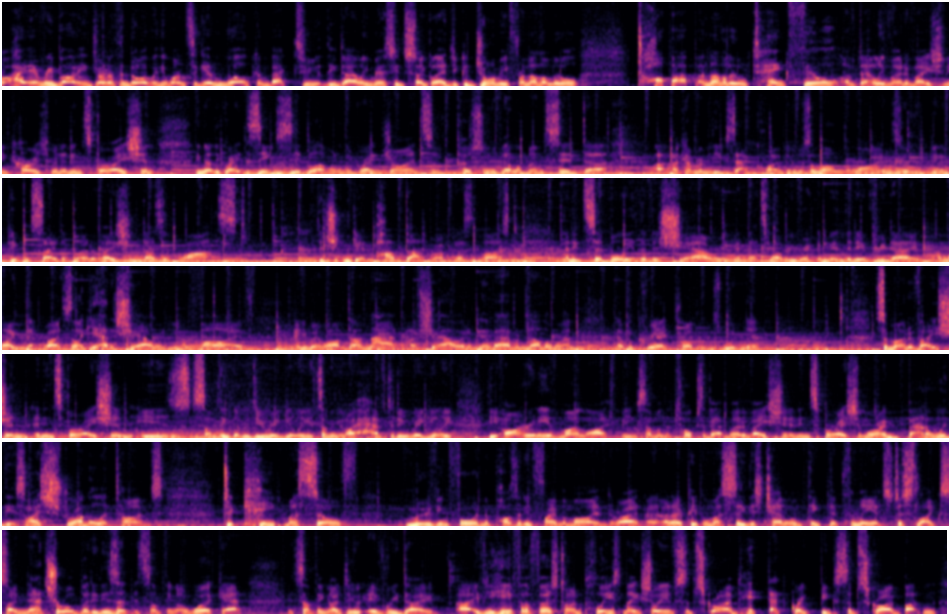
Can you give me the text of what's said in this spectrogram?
Well, hey everybody, Jonathan Doyle with you once again. Welcome back to the Daily Message. So glad you could join me for another little top up, another little tank fill of daily motivation, encouragement, and inspiration. You know, the great Zig Ziglar, one of the great giants of personal development, said, uh, I, I can't remember the exact quote, but it was along the lines of, you know, people say that motivation doesn't last that you can get pumped up? But it doesn't last. And he'd said, well, either to showering, and that's why we recommend it every day. I like that, right? It's like you had a shower when you were five, and you went, well, I've done that, I've showered, I'm never having another one. That would create problems, wouldn't it? So, motivation and inspiration is something that we do regularly. It's something that I have to do regularly. The irony of my life being someone that talks about motivation and inspiration, where I battle with this, I struggle at times to keep myself moving forward in a positive frame of mind, right? I, know people must see this channel and think that for me it's just like so natural, but it isn't. It's something I work at, it's something I do every day. Uh, if you're here for the first time, please make sure you've subscribed. Hit that great big subscribe button.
